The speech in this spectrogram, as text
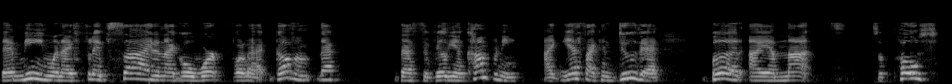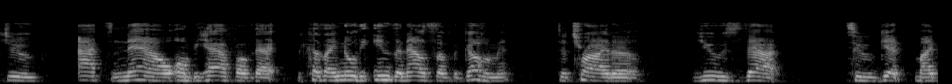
That means when I flip side and I go work for that government, that that civilian company, I, yes, I can do that, but I am not supposed to act now on behalf of that because I know the ins and outs of the government to try to use that to get my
